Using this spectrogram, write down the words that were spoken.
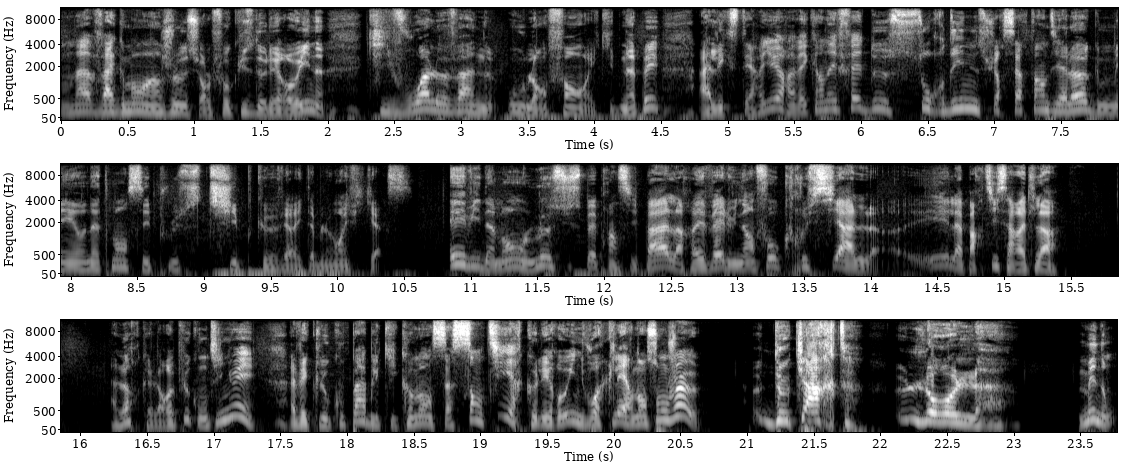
On a vaguement un jeu sur le focus de l'héroïne qui voit le van où l'enfant est kidnappé à l'extérieur avec un effet de sourdine sur certains dialogues mais honnêtement c'est plus cheap que véritablement efficace. Évidemment, le suspect principal révèle une info cruciale et la partie s'arrête là alors qu'elle aurait pu continuer, avec le coupable qui commence à sentir que l'héroïne voit clair dans son jeu. Deux cartes LOL Mais non,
